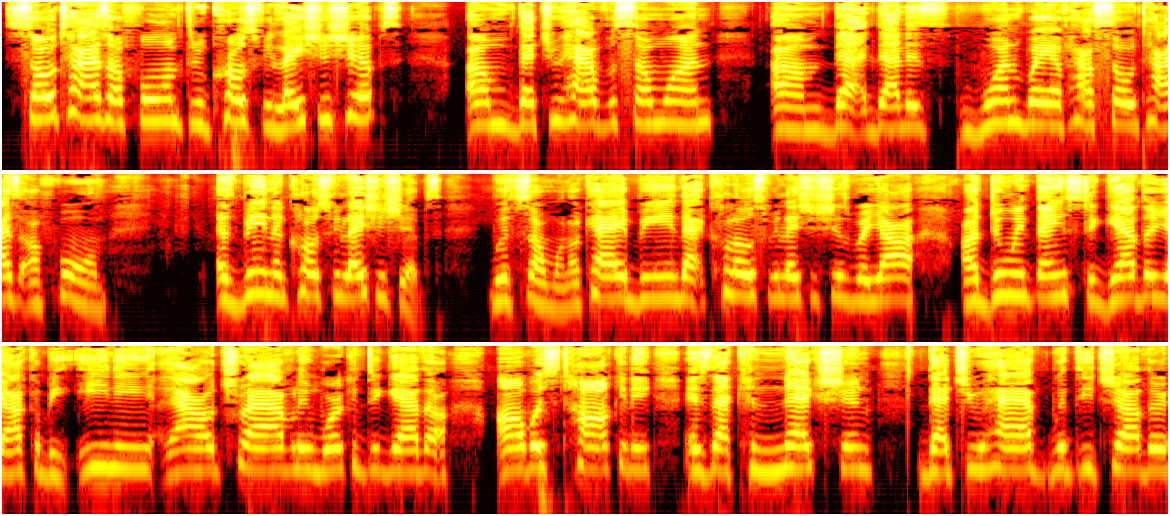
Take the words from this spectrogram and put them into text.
soul ties are formed through close relationships um, that you have with someone. Um, that that is one way of how soul ties are formed as being in close relationships with someone, okay? Being that close relationships where y'all are doing things together. Y'all could be eating, out traveling, working together, always talking. Is that connection that you have with each other.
